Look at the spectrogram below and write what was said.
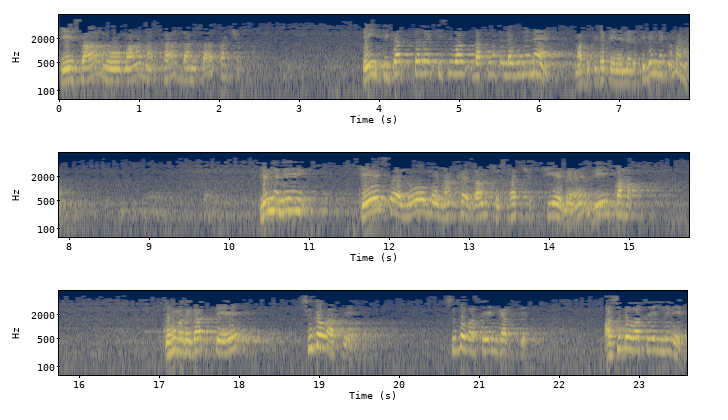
කේසා, ලෝමා, නඛා, දන්තා, පච්චු. එයින් පිටත්තර කිසිවක් දක්නට ලැබුණේ නැහැ. මතු පිට පෙනෙන්නට තිබෙන්නේ එකමයි. මෙන්න මේ කේස, ලෝම, නඛ, දන්ත, පච්ච කියන මේ පහ කොහොමද ගත්තේ? සුභ වශයෙන්. සුභ වශයෙන් ගත්තේ. අසුභ වශයෙන් නෙවෙයි.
